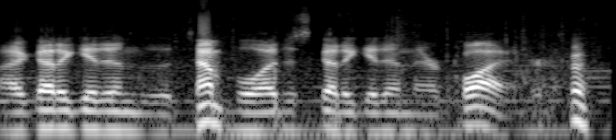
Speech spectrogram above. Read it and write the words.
I gotta get into the temple, I just gotta get in there quieter.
